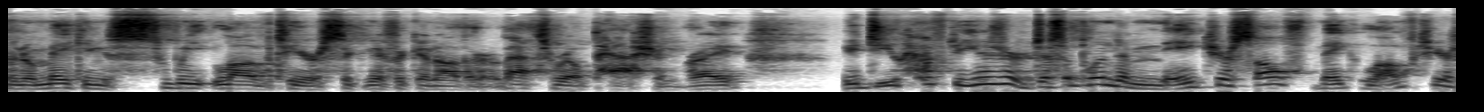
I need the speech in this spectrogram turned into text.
you know, making sweet love to your significant other. That's real passion, right? Do you have to use your discipline to make yourself make love to your?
